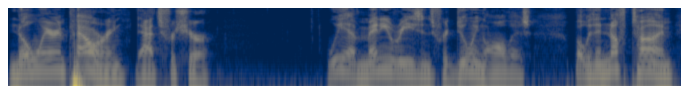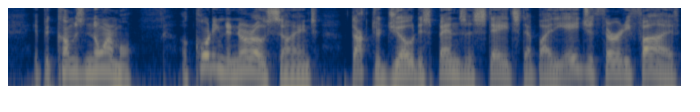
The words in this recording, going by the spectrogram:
Nowhere empowering, that's for sure. We have many reasons for doing all this, but with enough time, it becomes normal. According to neuroscience, Dr. Joe Dispenza states that by the age of 35,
